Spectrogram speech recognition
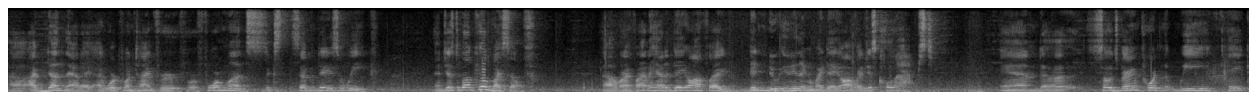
Uh, I've done that. I, I worked one time for, for four months, six, seven days a week, and just about killed myself Uh, when I finally had a day off, I didn't do anything on my day off. I just collapsed. And uh, so it's very important that we take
